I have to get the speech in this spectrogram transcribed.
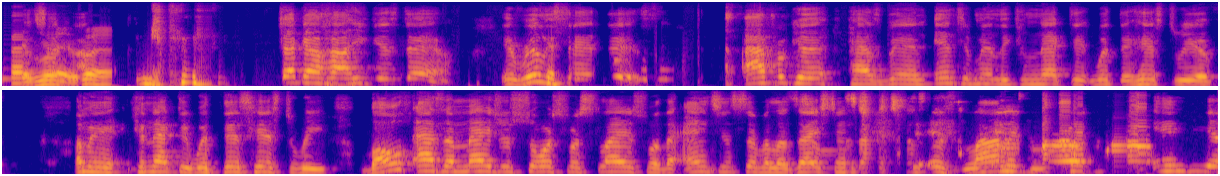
Right, right, right. Check out how he gets down. It really said this. Africa has been intimately connected with the history of, I mean, connected with this history, both as a major source for slaves for the ancient civilizations, the Islamic world, India,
